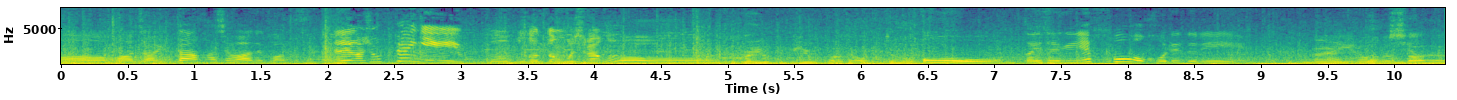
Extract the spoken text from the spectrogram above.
어 맞아 이따가 가시 와야 될 것 같아 여기가 쇼핑이 뭐 묵었던 곳이라고? 어. 그러니까 이렇게 비올 거라 생각 못 했는데. 오 그러니까 되게 예뻐 거리들이 근데 아, 이런 이거는 곳이야. 나는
